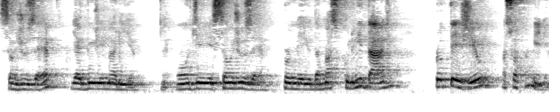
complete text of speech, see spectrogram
São José e a Virgem Maria, né? onde São José, por meio da masculinidade, protegeu a sua família.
